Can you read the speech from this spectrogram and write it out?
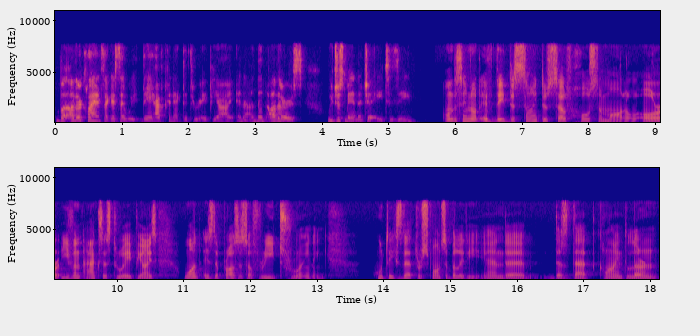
but other clients, like I said, we, they have connected through API, and, and then others we just manage it A to Z. On the same note, if they decide to self-host a model or even access through APIs, what is the process of retraining? Who takes that responsibility, and uh, does that client learn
